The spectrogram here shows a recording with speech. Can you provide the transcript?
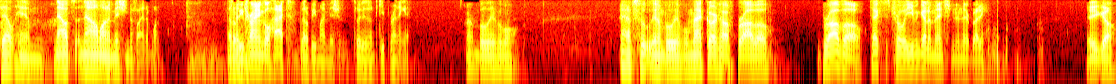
sell him. Now it's now I'm on a mission to find him one. That'll a be triangle hat. That'll be my mission, so he doesn't have to keep renting it. Unbelievable. Absolutely unbelievable. Matt Garthoff, bravo. Bravo. Texas Troll, you even got a mention in there, buddy. There you go.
